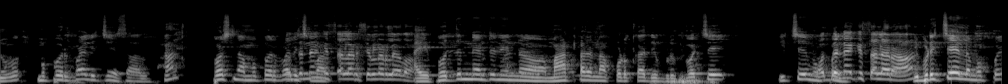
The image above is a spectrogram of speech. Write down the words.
నువ్వు ముప్పై రూపాయలు ఇచ్చే చాలు? ఫస్ట్ నా ముప్పై రూపాయలు చిల్లర చిల్లర లేదా? అవి పొద్దున్నే అంటే నిన్ను మాట్లాడి నా కొడుకు అది ఇప్పుడు వచ్చే ఇచ్చే ముప్పై. ఇప్పుడు ఇచ్చేయాల ముప్పై.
